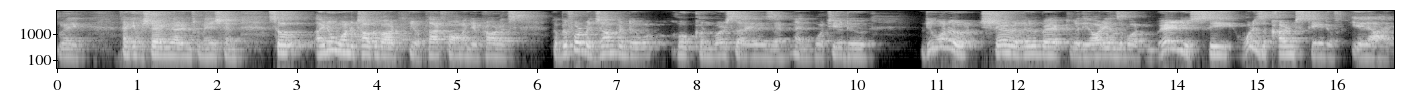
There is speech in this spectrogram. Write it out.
Great. Thank you for sharing that information. So I don't want to talk about your platform and your products, but before we jump into who Conversa is and, and what you do, do you want to share a little bit with the audience about where you see what is the current state of AI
